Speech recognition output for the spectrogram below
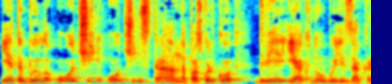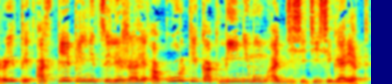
И это было очень-очень странно, поскольку дверь и окно были закрыты, а в пепельнице лежали окурки как минимум от десяти сигарет.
